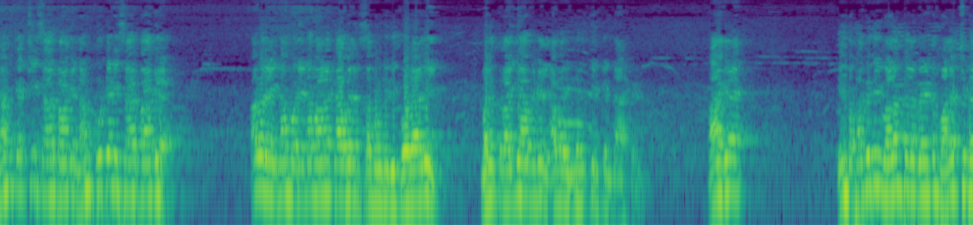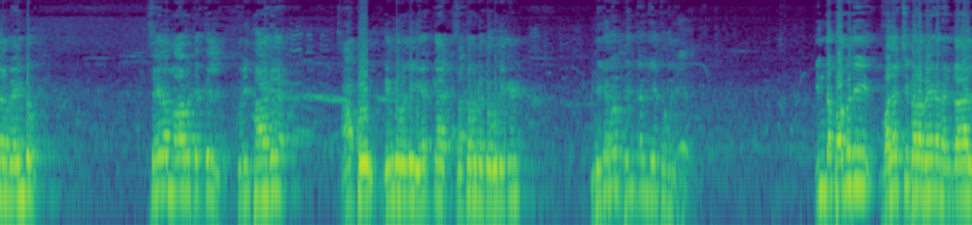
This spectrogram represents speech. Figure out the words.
நம் கட்சி சார்பாக நம் கூட்டணி சார்பாக அவரை நம்முடைய இனமான காவலர் சமூக நிதி போராளி மருத்துவர் ஐயா அவர்கள் அவரை நிறுத்தியிருக்கின்றார்கள். ஆக இந்த பகுதி வளம் பெற வேண்டும் வளர்ச்சி பெற வேண்டும். சேலம் மாவட்டத்தில் குறிப்பாக ஆப்பூர் கெங்கவல்லி ஏற்காடு சட்டமன்ற தொகுதிகள் மிகவும் பின்தங்கிய தொகுதிகள். இந்த பகுதி வளர்ச்சி பெற வேண்டும் என்றால்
